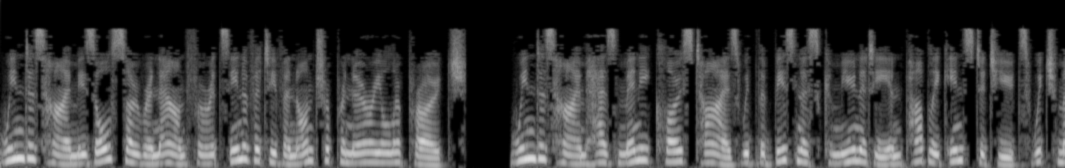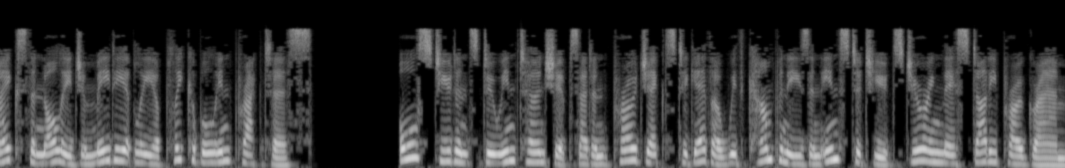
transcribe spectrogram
Windesheim is also renowned for its innovative and entrepreneurial approach. Windesheim has many close ties with the business community and public institutes which makes the knowledge immediately applicable in practice. All students do internships at and projects together with companies and institutes during their study program.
